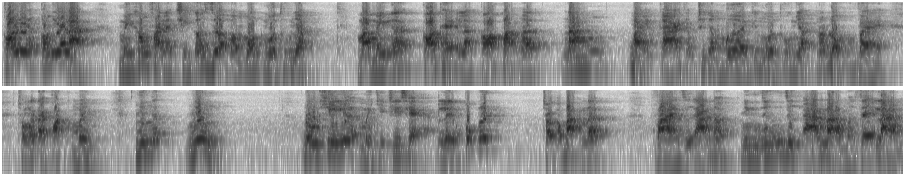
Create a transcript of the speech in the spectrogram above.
Có nghĩa có nghĩa là mình không phải là chỉ có dựa vào một nguồn thu nhập, mà mình có thể là có khoảng năm, bảy cái, thậm chí là 10 cái nguồn thu nhập nó đổ về trong cái tài khoản của mình. Nhưng nhưng đôi khi mình chỉ chia sẻ lên public cho các bạn vài dự án thôi. Nhưng những dự án nào mà dễ làm,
